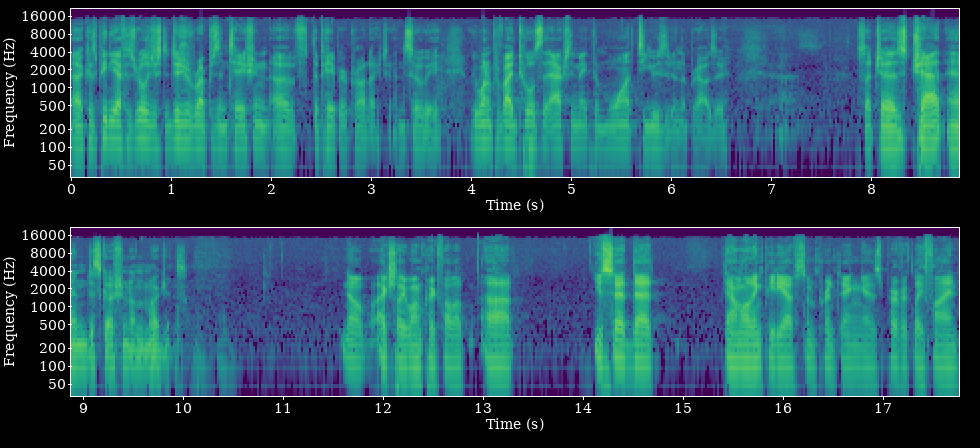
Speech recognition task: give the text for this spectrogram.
because PDF is really just a digital representation of the paper product. And so we, we want to provide tools that actually make them want to use it in the browser, such as chat and discussion on the margins. No, actually, one quick follow-up. Uh, you said that downloading PDFs and printing is perfectly fine.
